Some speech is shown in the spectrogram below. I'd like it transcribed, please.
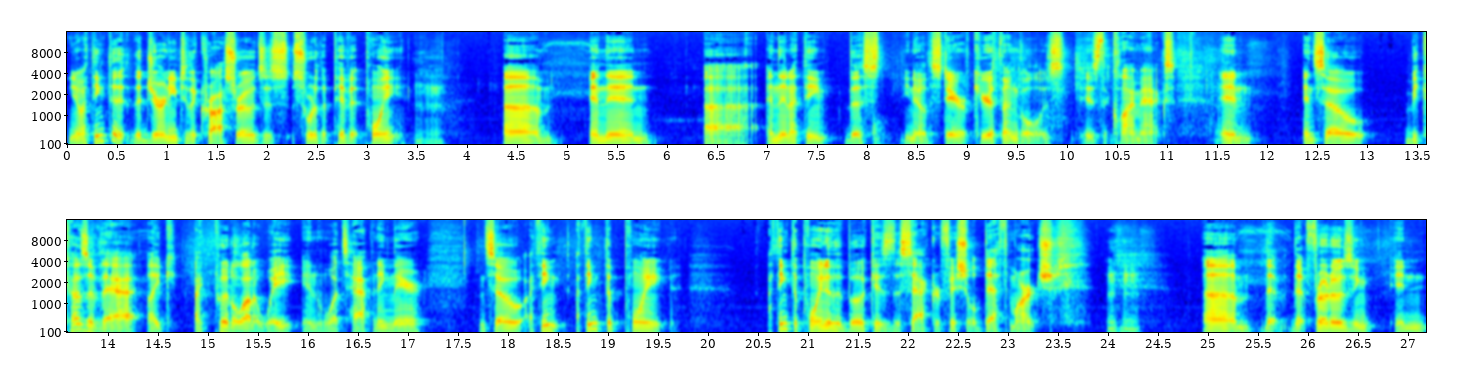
you know I think that the journey to the crossroads is sort of the pivot point. Mm-hmm. Um, and then uh, and then I think this, you know, the Stair of Cirith Ungol is is the climax, mm-hmm. and and so because of that, like I put a lot of weight in what's happening there, and so I think I think the point, I think the point of the book is the sacrificial death march, mm-hmm. um, that that Frodo's in, in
